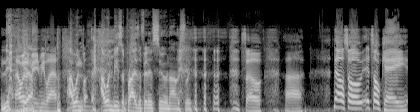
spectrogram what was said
That would have yeah. made me laugh. I wouldn't. But, I wouldn't be surprised if it is soon, honestly. so, uh, no, so it's okay.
